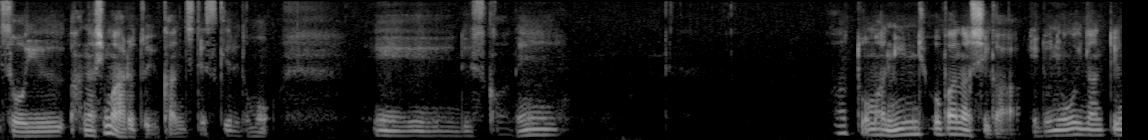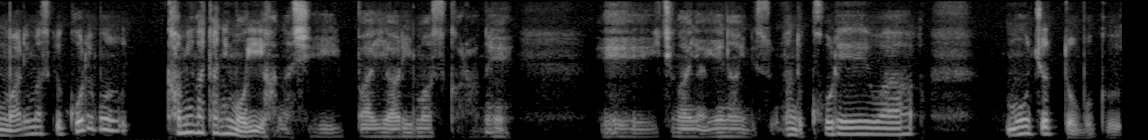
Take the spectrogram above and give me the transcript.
そういう話もあるという感じですけれども。えー、ですかね。あとまあ人情話が江戸に多いなんていうのもありますけどこれも髪型にもいい話いっぱいありますからね、えー、一概には言えないんです。なんでこれはもうちょっと僕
